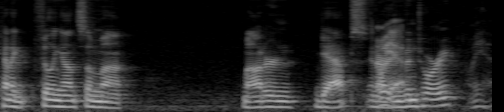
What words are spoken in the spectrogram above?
kind of filling out some uh, modern gaps in Oh, our yeah. inventory. Oh, yeah.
